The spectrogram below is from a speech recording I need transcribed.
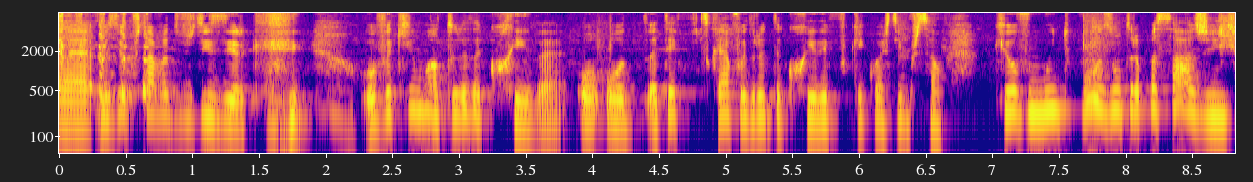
Ah, mas eu gostava de vos dizer que houve aqui uma altura da corrida, ou, ou até se calhar foi durante a corrida e fiquei com esta impressão, que houve muito boas ultrapassagens.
